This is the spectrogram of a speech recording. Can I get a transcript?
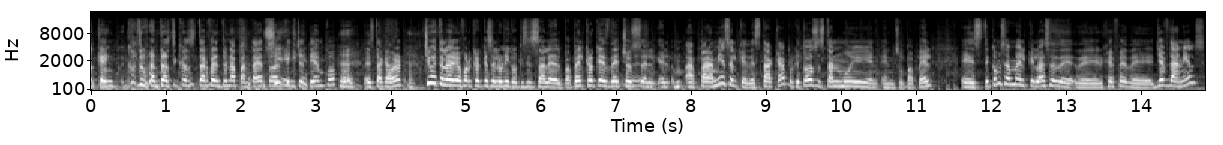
exacto. que en Cuatro Fantásticos, estar frente a una pantalla todo el pinche tiempo. Está cabrón. Chiwetel Ejiofor creo que es el único que sí sale del papel. Creo que de hecho es el, el- ah, para mí es el que destaca, porque todos están muy en, en su papel. Este, ¿cómo se llama el que lo hace de, del jefe de Jeff Daniels?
